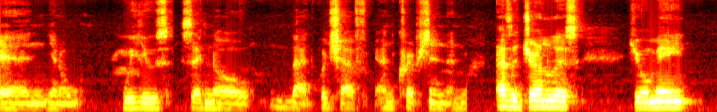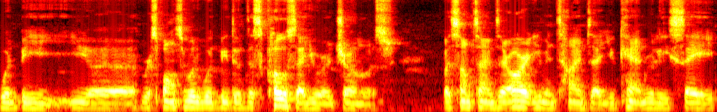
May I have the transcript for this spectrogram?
and, you know, we use Signal that which have encryption and as a journalist, your main would be your responsibility would be to disclose that you're a journalist. But sometimes there are even times that you can't really say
